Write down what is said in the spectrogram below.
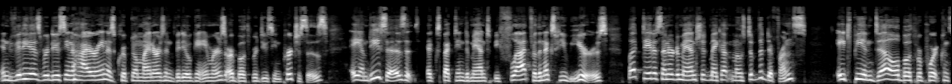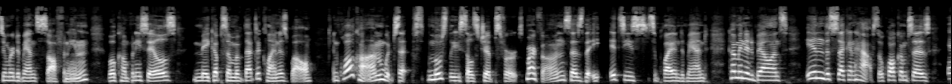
Nvidia is reducing hiring as crypto miners and video gamers are both reducing purchases. AMD says it's expecting demand to be flat for the next few years, but data center demand should make up most of the difference. HP and Dell both report consumer demand softening, while company sales make up some of that decline as well. And Qualcomm, which mostly sells chips for smartphones, says that it sees supply and demand coming into balance in the second half. So Qualcomm says, eh,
